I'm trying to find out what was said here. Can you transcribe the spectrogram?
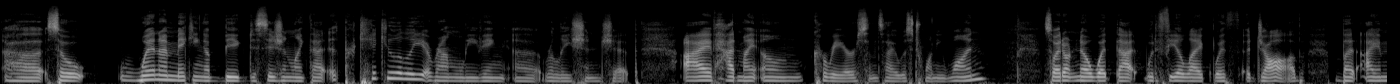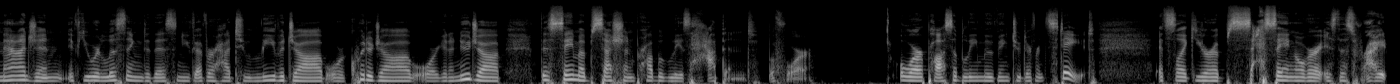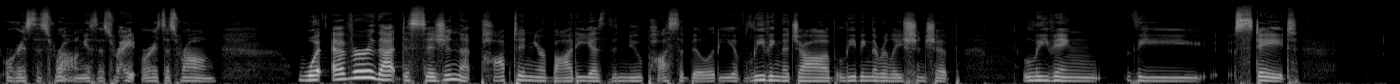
Uh, so when I'm making a big decision like that, uh, particularly around leaving a relationship, I've had my own career since I was 21. So I don't know what that would feel like with a job, but I imagine if you were listening to this and you've ever had to leave a job or quit a job or get a new job, this same obsession probably has happened before. Or possibly moving to a different state. It's like you're obsessing over is this right or is this wrong? Is this right or is this wrong? Whatever that decision that popped in your body as the new possibility of leaving the job, leaving the relationship, leaving the state,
